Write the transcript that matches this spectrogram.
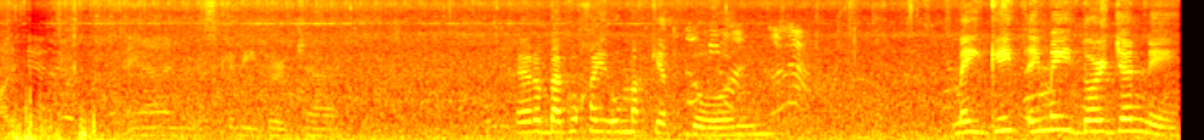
Ayan, yung escalator dyan. Pero bago kayo umakyat doon, may gate, ay may door dyan eh.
